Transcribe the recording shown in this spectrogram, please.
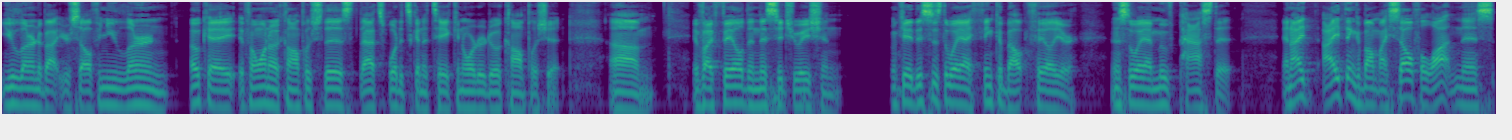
you learn about yourself and you learn okay if i want to accomplish this that's what it's going to take in order to accomplish it. Um, if i failed in this situation okay this is the way i think about failure. This is the way i move past it. And i i think about myself a lot in this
